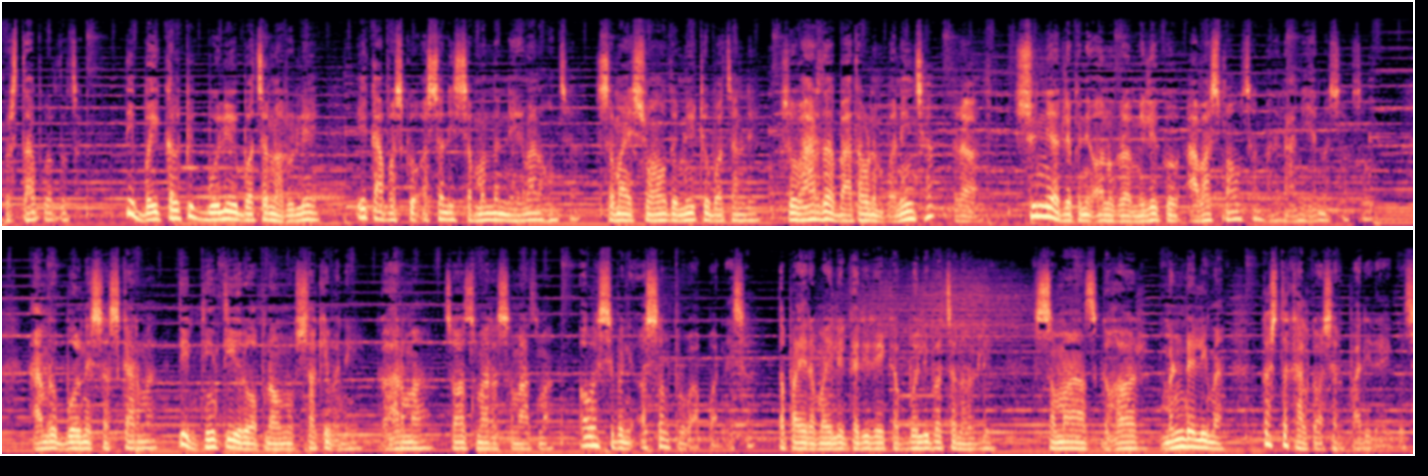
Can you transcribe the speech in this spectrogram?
प्रस्ताव गर्दछ। ती वैकल्पिक बोली वचनहरूले एक आपसको असली सम्बन्ध निर्माण हुन्छ। समय सुहाउँदो मिठो वचनले सौहार्द वातावरण बनिन्छ र शून्यहरूले पनि अनुग्रह मिलेको आवाज पाउँछन् भनेर हामी हेर्न सक्छौँ। हाम्रो बोल्ने संस्कारमा ती नीतिहरू अप्नाउनु सक्यो भने घरमा चर्चमा र समाजमा अवश्य पनि असल प्रभाव पर्नेछ। तपाईँ र मैले गरिरहेका बोली वचनहरूले समाज घर मण्डलीमा कस्तो खालको असर पारिरहेको छ?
